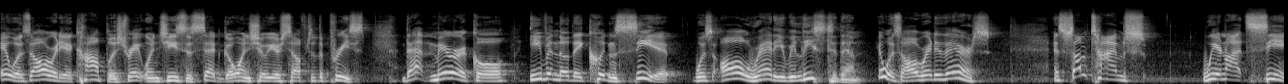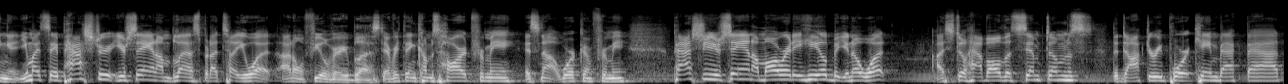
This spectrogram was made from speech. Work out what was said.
It was already accomplished right when Jesus said, Go and show yourself to the priest. That miracle, even though they couldn't see it, was already released to them. It was already theirs. And sometimes we're not seeing it. You might say, Pastor, you're saying I'm blessed, but I tell you what, I don't feel very blessed. Everything comes hard for me, it's not working for me. Pastor, you're saying I'm already healed, but you know what? I still have all the symptoms. The doctor report came back bad.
